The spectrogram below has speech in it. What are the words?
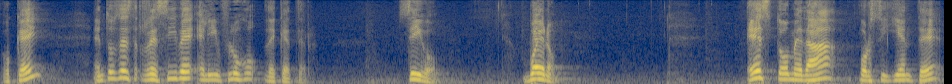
¿Ok? Entonces recibe el influjo de Keter. Sigo. Bueno, esto me da por siguiente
